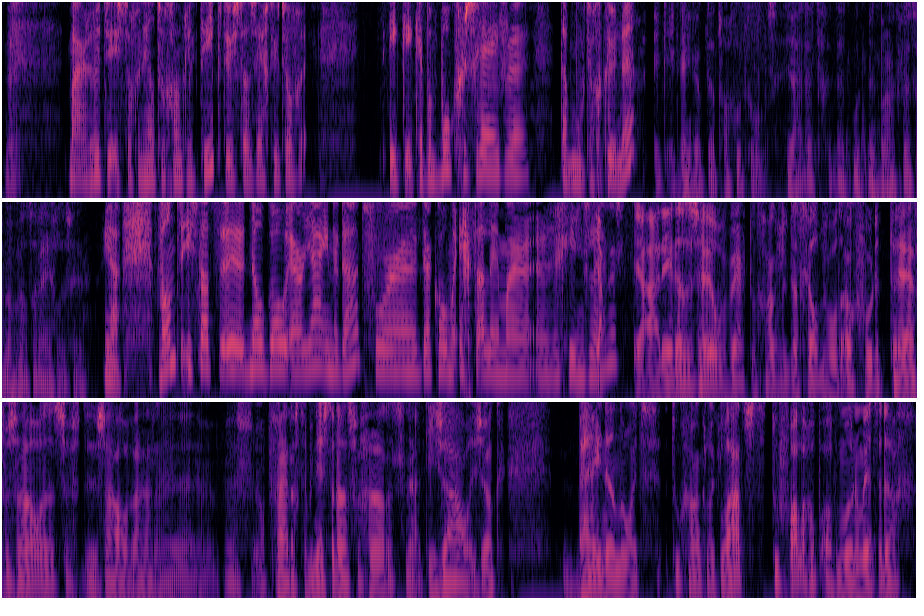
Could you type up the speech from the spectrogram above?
nee. Maar Rutte is toch een heel toegankelijk type, dus dan zegt u toch ik, ik heb een boek geschreven, dat moet toch kunnen? Ik, ik denk ook dat het wel goed komt. Ja, dat, dat moet met Mark Rutte nog wel te regelen zijn. Ja, want is dat uh, no-go area inderdaad? Voor, uh, daar komen echt alleen maar uh, regeringsleiders? Ja. ja, nee, dat is heel beperkt toegankelijk. Dat geldt bijvoorbeeld ook voor de Trevenzaal. Dat is de zaal waar, waar op vrijdag de ministerraad vergadert. Nou, die zaal is ook bijna nooit toegankelijk. Laatst, toevallig op Open Monumentendag,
